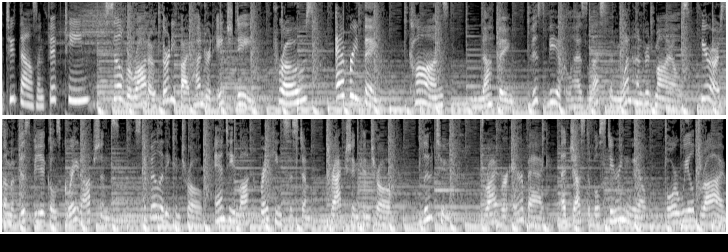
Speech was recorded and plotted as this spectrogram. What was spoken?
The 2015 Silverado 3500 HD. Pros, everything. Cons, nothing. This vehicle has less than 100 miles. Here are some of this vehicle's great options. Stability control, anti-lock braking system, traction control, Bluetooth, driver airbag, adjustable steering wheel, four-wheel drive,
